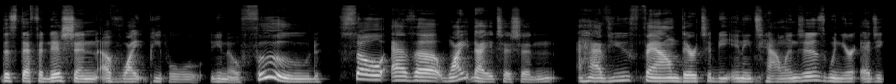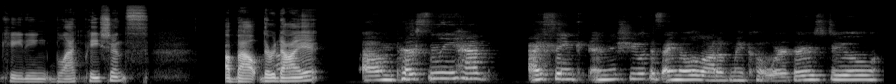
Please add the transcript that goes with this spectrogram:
this definition of white people, you know, food. So, as a white dietitian, have you found there to be any challenges when you're educating Black patients about their diet? Um, personally, have I think an issue with this. I know a lot of my coworkers do.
